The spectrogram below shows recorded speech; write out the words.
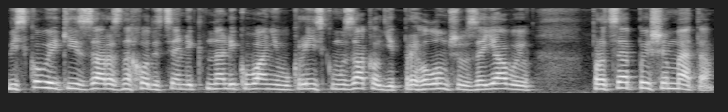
Військовий, який зараз знаходиться на лікуванні в українському закладі, приголомшив заявою. Про це пише Мета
